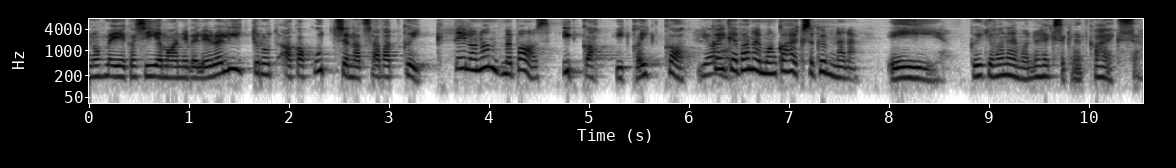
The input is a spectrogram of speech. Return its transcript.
noh, meiega siiamaani veel ei ole liitunud, aga kutse nad saavad kõik. Teil on andmebaas? ikka, ikka, ikka. kõige vanem on kaheksakümnene? ei, kõige vanem on üheksakümmend kaheksa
